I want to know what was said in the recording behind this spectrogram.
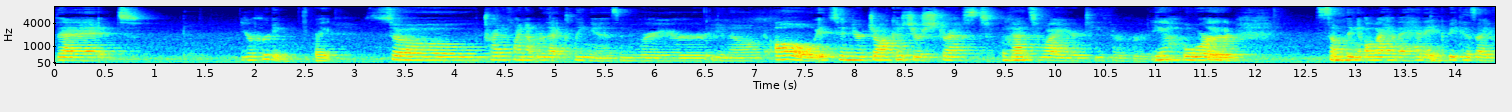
that you're hurting. Right. So try to find out where that cling is and where you're, you know, oh, it's in your jaw because you're stressed. Uh-huh. That's why your teeth are hurting. Yeah, Or something, oh, I have a headache because I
